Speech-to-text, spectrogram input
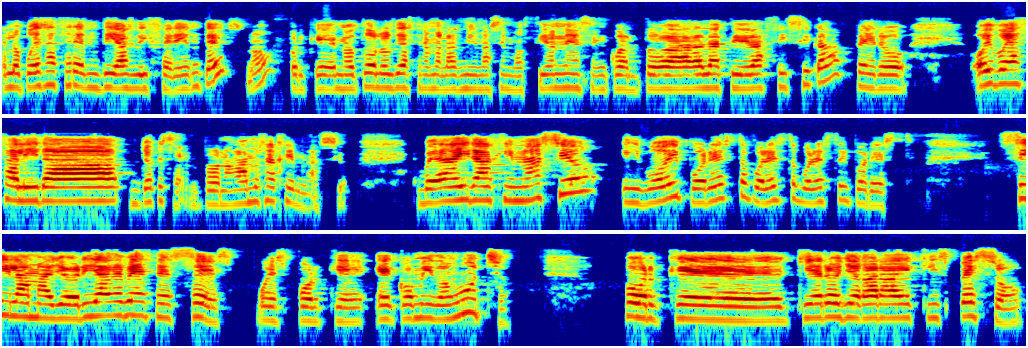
lo puedes hacer en días diferentes, ¿no? Porque no todos los días tenemos las mismas emociones en cuanto a la actividad física, pero hoy voy a salir a, yo qué sé, bueno, el gimnasio. Voy a ir al gimnasio y voy por esto, por esto, por esto y por esto. Si la mayoría de veces es, pues porque he comido mucho, porque quiero llegar a X peso,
